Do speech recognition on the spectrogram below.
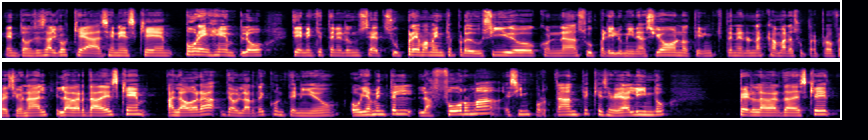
Entonces algo que hacen es que, por ejemplo, tienen que tener un set supremamente producido, con una super iluminación o tienen que tener una cámara súper profesional. Y la verdad es que a la hora de hablar de contenido, obviamente la forma es importante, que se vea lindo, pero la verdad es que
